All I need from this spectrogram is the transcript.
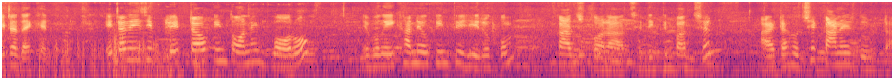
এটা দেখেন। এটার এই যে প্লেটটাও কিন্তু অনেক বড় এবং এইখানেও কিন্তু এরকম কাজ করা আছে দেখতে পাচ্ছেন? আর এটা হচ্ছে কানের দুলটা।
